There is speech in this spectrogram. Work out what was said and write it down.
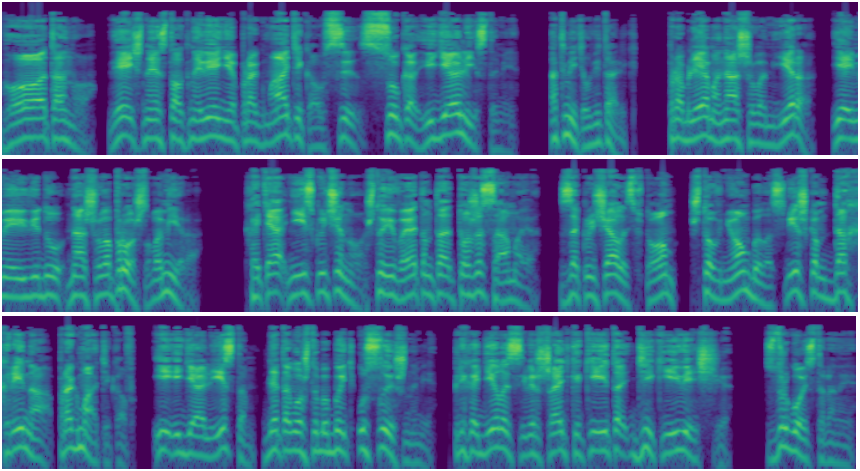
«Вот оно, вечное столкновение прагматиков с, сука, идеалистами», — отметил Виталик. «Проблема нашего мира, я имею в виду нашего прошлого мира, хотя не исключено, что и в этом-то то же самое, заключалась в том, что в нем было слишком дохрена прагматиков, и идеалистам для того, чтобы быть услышанными, приходилось совершать какие-то дикие вещи. С другой стороны,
